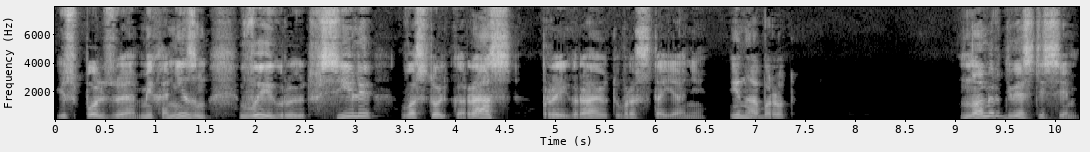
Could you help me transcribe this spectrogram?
используя механизм, выиграют в силе, во столько раз проиграют в расстоянии. И наоборот. Номер 207.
